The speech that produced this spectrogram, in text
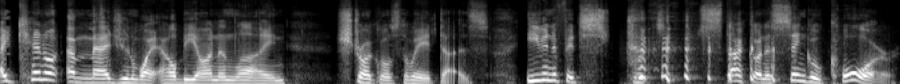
I cannot imagine why Albion Online struggles the way it does. Even if it's st stuck on a single core,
